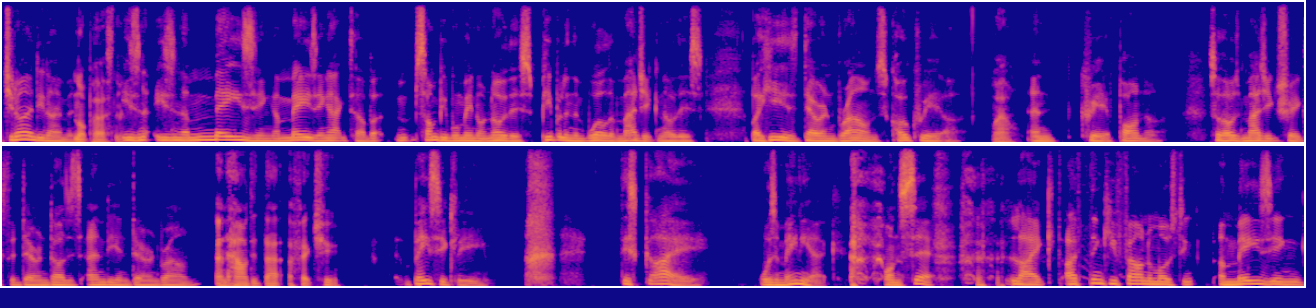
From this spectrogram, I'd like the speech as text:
Do you know Andy Nyman? Not personally. He's an, he's an amazing, amazing actor, but some people may not know this. People in the world of magic know this, but he is Derren Brown's co-creator Wow. and creative partner. So those magic tricks that Derren does, it's Andy and Derren Brown. And how did that affect you? Basically, this guy was a maniac on set. like I think he found the most amazing,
